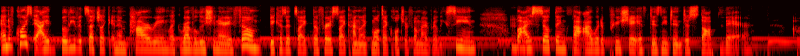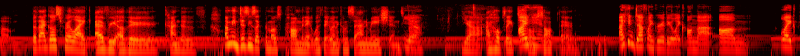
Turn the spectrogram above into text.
And of course i believe it's such like an empowering like revolutionary film because it's like the first like kind of like multicultural film i've really seen. Mm-hmm. but i mm-hmm. still think that i would appreciate if disney didn't just stop there. Um, but that goes for like every other kind of i mean disney's like the most prominent with it when it comes to animations but yeah. yeah i hope they don't stop there. I can definitely agree with you like on that. Um like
